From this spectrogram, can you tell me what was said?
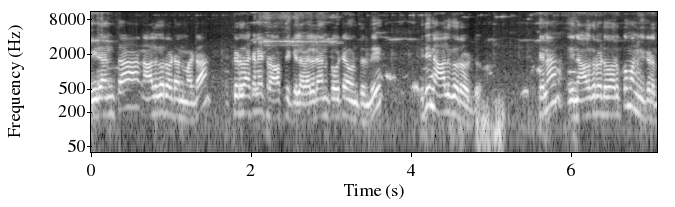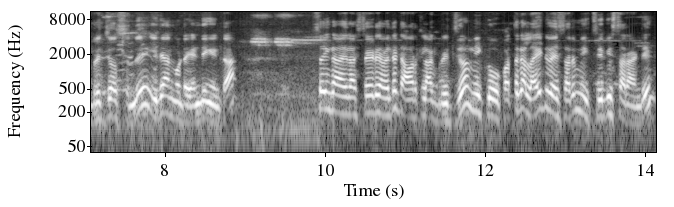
ఇదంతా నాలుగో రోడ్ అనమాట ఇక్కడ దాకానే ట్రాఫిక్ ఇలా వెళ్ళడానికి ఒకటే ఉంటుంది. ఇది నాలుగో రోడ్డు ఓకేనా? ఈ నాలుగో రోడ్డు వరకు మనకి ఇక్కడ బ్రిడ్జ్ వస్తుంది. ఇదే అనుకుంటా ఎండింగ్ ఇంకా. సో ఇంకా ఇలా స్ట్రైట్గా వెళ్తే టవర్ క్లాక్ బ్రిడ్జ్ మీకు కొత్తగా లైట్ వేశారు మీకు చూపిస్తారా అండి?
